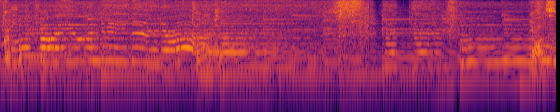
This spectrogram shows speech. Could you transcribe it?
어쩔 수 없지. 존중. 왔어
